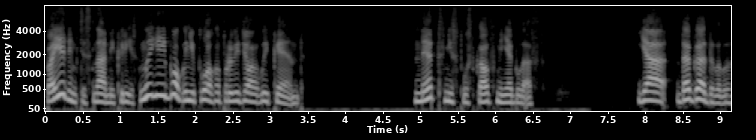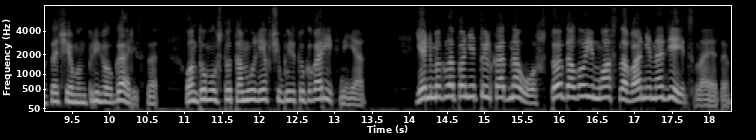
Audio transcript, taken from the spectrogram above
«Поедемте с нами, Крис, мы, ей-богу, неплохо проведем уикенд». Нед не спускал с меня глаз. Я догадывалась, зачем он привел Гарриса. Он думал, что тому легче будет уговорить меня. Я не могла понять только одного, что дало ему основание надеяться на это.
